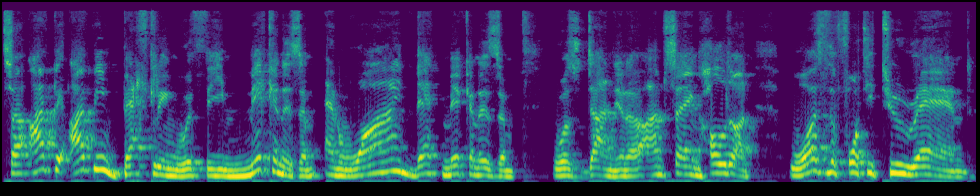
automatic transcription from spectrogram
so I've been, I've been battling with the mechanism and why that mechanism was done you know I'm saying hold on was the 42 rand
